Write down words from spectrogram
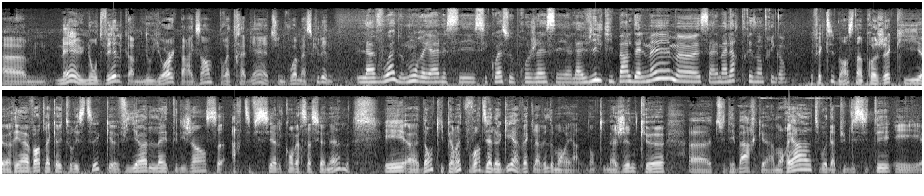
Euh, mais une autre ville comme New York, par exemple, pourrait très bien être une voix masculine. La voix de Montréal, c'est c'est quoi ce projet? C'est la ville qui parle d'elle-même? Euh, Ça m'a l'air très intrigant. Effectivement, c'est un projet qui euh, réinvente l'accueil touristique euh, via l'intelligence artificielle conversationnelle et euh, donc qui permet de pouvoir dialoguer avec la ville de Montréal. Donc imagine que tu débarques à Montréal, tu vois de la publicité et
